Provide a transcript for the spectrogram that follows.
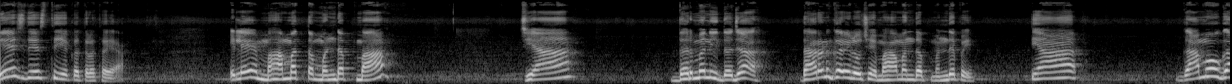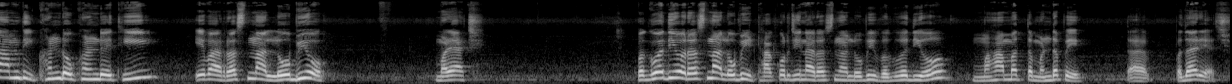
દેશ દેશથી એકત્ર થયા. એટલે મહામત્ત મંડપમાં જ્યાં ધર્મની ધજા ધારણ કરેલો છે મહામંડપ મંડપે, ત્યાં ગામો ગામથી ખંડો ખંડેથી એવા રસના લોભીઓ મળ્યા છે. ભગવદીઓ રસના લોભી, ઠાકોરજીના રસના લોભી ભગવદીઓ મહામત્ત મંડપે પધાર્યા છે.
